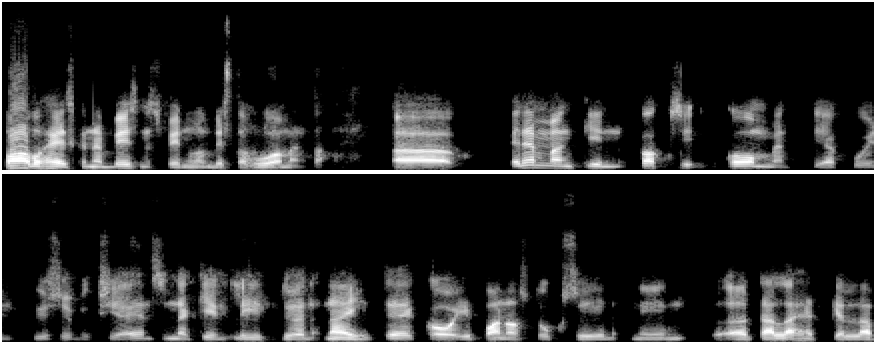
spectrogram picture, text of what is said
Paavo Heiskanen Business Finlandista huomenta. Ää, enemmänkin kaksi kommenttia kuin kysymyksiä. Ensinnäkin liittyen näihin TKI-panostuksiin, niin ää, tällä hetkellä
